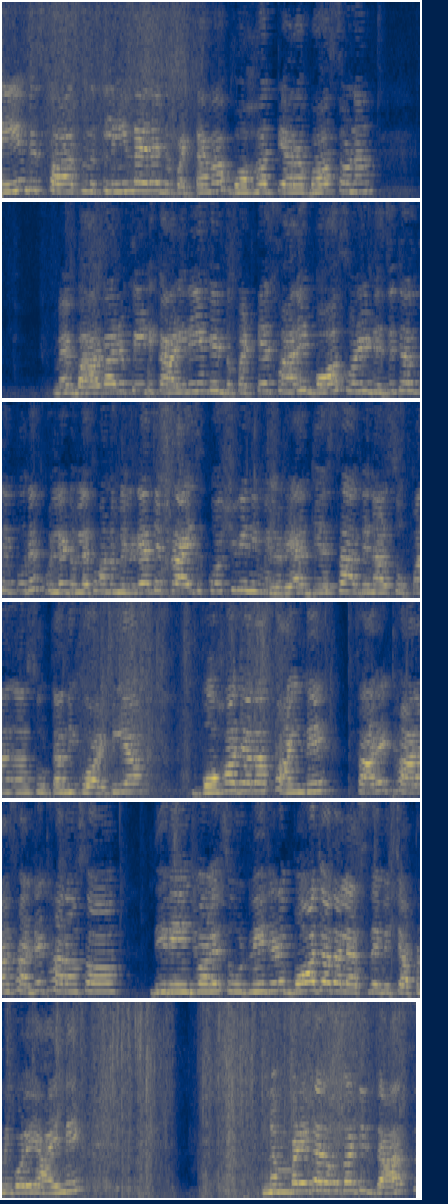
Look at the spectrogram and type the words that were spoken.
ਸੇਮ ਵਿਸਕੋਸ ਮਸਲੀਨ ਦਾ ਇਹਦਾ ਦੁਪੱਟਾ ਵਾ, ਬਹੁਤ ਪਿਆਰਾ, ਬਹੁਤ ਸੋਹਣਾ। ਮੈਂ ਬਾਰ-ਬਾਰ ਰਿਪੀਟ ਕਰ ਹੀ ਰਹੀ ਹਾਂ ਕਿ ਦੁਪੱਟੇ ਸਾਰੇ ਬਹੁਤ ਸੋਹਣੇ ਡਿਜੀਟਲ ਤੇ ਪੂਰੇ ਖੁੱਲੇ ਡੁੱਲੇ ਤੁਹਾਨੂੰ ਮਿਲ ਰਿਹਾ ਤੇ ਪ੍ਰਾਈਸ ਕੁਝ ਵੀ ਨਹੀਂ ਮਿਲ ਰਿਹਾ। ਜਿਸ ਹਿਸਾਬ ਦੇ ਨਾਲ ਸੂਪਾਂ ਸੂਟਾਂ ਦੀ ਕੁਆਲਿਟੀ ਆ, ਬਹੁਤ ਜ਼ਿਆਦਾ ਫਾਈਨ ਨੇ। ਸਾਰੇ 18 1850 ਦੀ ਰੇਂਜ ਵਾਲੇ ਸੂਟ ਨੇ, ਜਿਹੜੇ ਬਹੁਤ ਜ਼ਿਆਦਾ ਲੈਸ ਦੇ ਵਿੱਚ ਆਪਣੇ ਕੋਲੇ ਆਏ ਨੇ। ਨੰਬਰ ਇਹਦਾ ਰਹੂਗਾ ਜੀ 10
